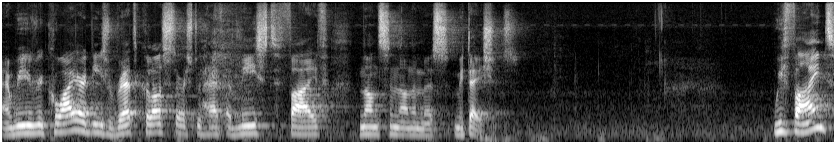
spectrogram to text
And we require these red clusters to have at least five non-synonymous mutations. We find,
